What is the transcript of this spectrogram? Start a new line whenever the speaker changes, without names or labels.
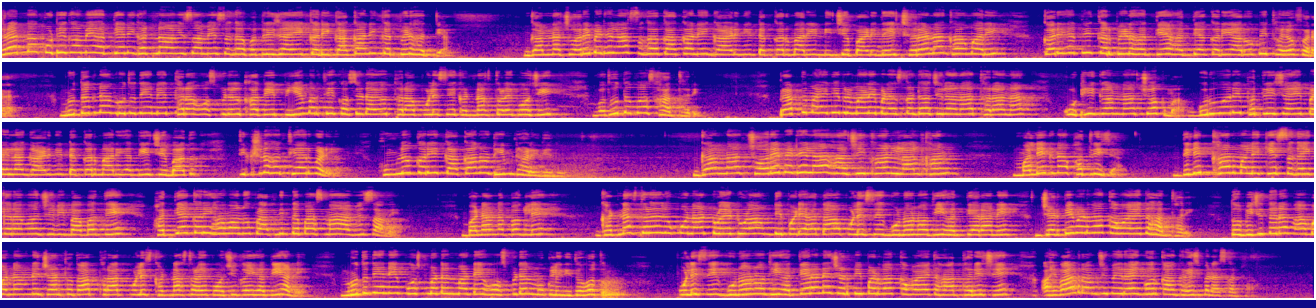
થરાદના કોઠી ગામે હત્યાની ઘટના આવી સામે સગા ભત્રીજાએ કરી કાકાની કરપીણ હત્યા ગામના ચોરે બેઠેલા સગા કાકાને ગાડીની ટક્કર મારી નીચે પાડી દઈ છરાના ઘા મારી કરી હતી કરપીણ હત્યા હત્યા કરી આરોપી થયો ફરાર મૃતકના મૃતદેહને થરા હોસ્પિટલ ખાતે પીએમઆરથી ખસેડાયો થરા પોલીસે ઘટના સ્થળે પહોંચી વધુ તપાસ હાથ ધરી પ્રાપ્ત માહિતી પ્રમાણે બનાસકાંઠા જિલ્લાના થરાના કોઠી ગામના ચોકમાં ગુરુવારે ફત્રીજાએ પહેલા ગાડીની ટક્કર મારી હતી જે બાદ તીક્ષ્ણ હથિયાર વડે હુમલો કરી કાકાનો ઢીમ ઢાળી દીધું ગામના ચોરે બેઠેલા હાજી ખાન લાલખાન મલેકના ફત્રીજા દિલીપ ખાન મલેકે સગાઈ કરાવવા જેવી બાબતે હત્યા કરી હોવાનું પ્રાથમિક તપાસમાં આવ્યું સામે બનાવના પગલે ઘટના સ્થળે લોકોના ટોળે ટોળા ઉમટી પડ્યા હતા પોલીસે ગુનો નોંધી હત્યારાને ઝડપી વળવા કવાયત હાથ ધરી તો બીજી તરફ આ બનાવને જાણ થતાં થરાદ પોલીસ ઘટના સ્થળે પહોંચી ગઈ હતી અને મૃતદેહને પોસ્ટમોર્ટમ માટે હોસ્પિટલ મોકલી દીધો હતો પોલીસે ગુનો નોંધી હત્યારાને ઝડપી પડવા કવાયત હાથ ધરી છે અહેવાલ રામજીભાઈ રાય ગોર કોંગ્રેસ બનાસકાંઠા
